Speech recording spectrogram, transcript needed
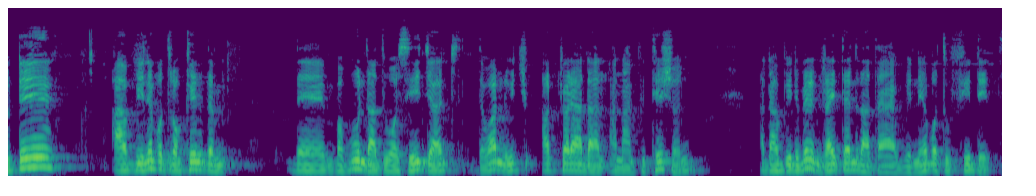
Today, I've been able to locate the, the baboon that was injured, the one which actually had an, an amputation, and I've been very delighted that I've been able to feed it.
